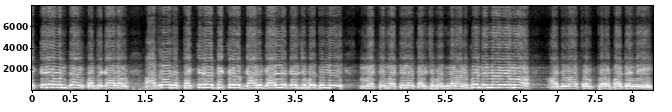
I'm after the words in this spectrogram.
ఇక్కడే ఉంటాం కొంతకాలం. ఆ తర్వాత తక్కిలో బిక్కడో గాలి గాలిలో కలిసిపోతుంది. మట్టి మట్టిలో కలిసిపోతుందని అనుకుంటున్నావేమో అది మాత్రం పొరపాటండి.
